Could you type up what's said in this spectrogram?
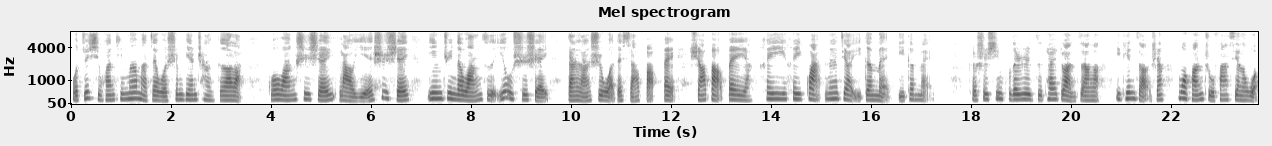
我最喜欢听妈妈在我身边唱歌了。国王是谁？老爷是谁？英俊的王子又是谁？当然是我的小宝贝，小宝贝呀，黑衣黑挂，那叫一个美，一个美。可是幸福的日子太短暂了。一天早上，磨坊主发现了我，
